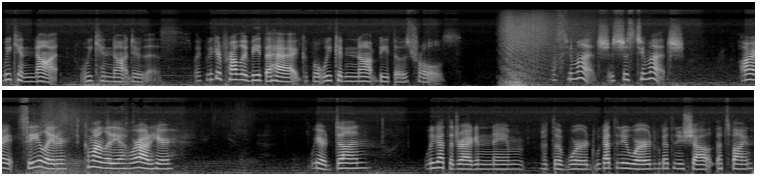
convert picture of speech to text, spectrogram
We cannot. We cannot do this. Like, we could probably beat the hag, but we could not beat those trolls. That's too much. It's just too much. Alright, see you later. Come on, Lydia. We're out of here. We are done. We got the dragon name with the word. We got the new word. We got the new shout. That's fine.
